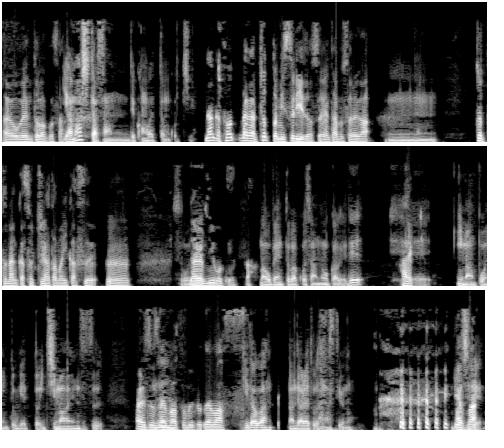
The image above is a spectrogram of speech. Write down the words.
あれ、お弁当箱さん。山下さんで考えてたもん、こっち。なんかそ、だからちょっとミスリードですよね、多分それが。うーん。ちょっとなんかそっちに頭活かす。うん。そうだからで、見事やった。まあ、お弁当箱さんのおかげで、はいえー2万ポイントゲット、1万円ずつ。ありがとうございます。おめでとうございます。木田が、なんでありがとうございますっていうの？いやマジで。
